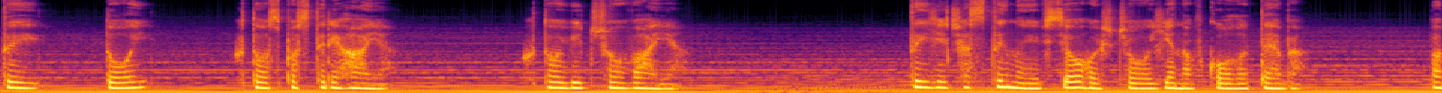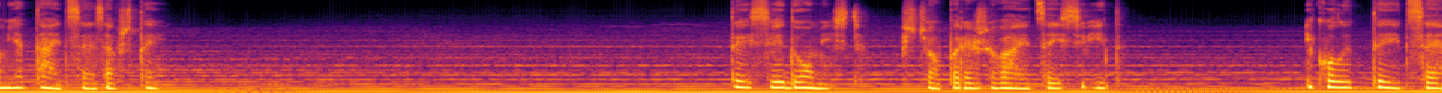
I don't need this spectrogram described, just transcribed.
Ти той, хто спостерігає, хто відчуває. Ти є частиною всього, що є навколо тебе. Пам'ятай це завжди. Ти свідомість, що переживає цей світ. І коли ти це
